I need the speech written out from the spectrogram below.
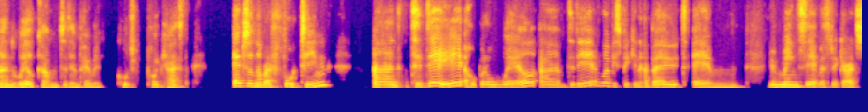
and welcome to the Empowerment Coach podcast, episode number 14. And today, I hope we're all well. Um, today, I'm going to be speaking about um, your mindset with regards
